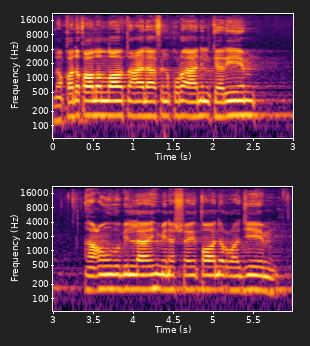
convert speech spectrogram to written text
لقد قال الله تعالى في القرآن الكريم أعوذ بالله من الشيطان الرجيم.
